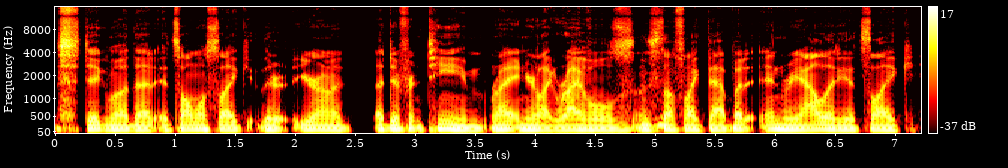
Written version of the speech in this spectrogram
stigma that it's almost like they're you're on a, a different team, right? And you're like rivals and Mhm. stuff like that. But in reality, it's like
